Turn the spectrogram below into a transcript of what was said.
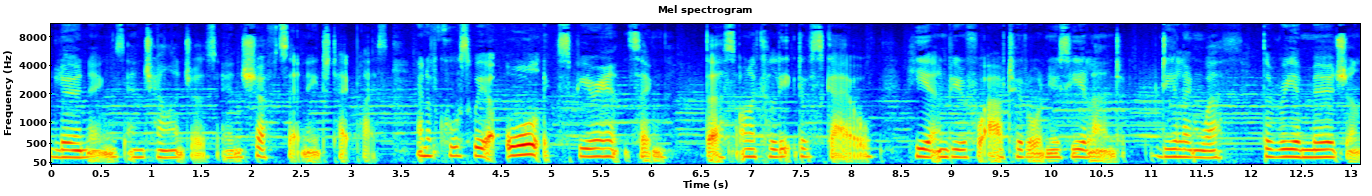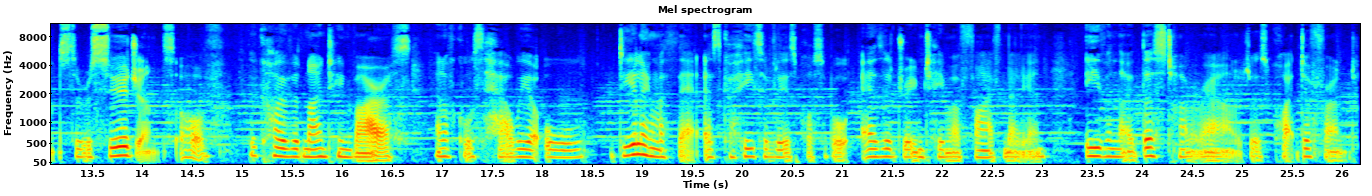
learnings and challenges and shifts that need to take place. And of course, we are all experiencing this on a collective scale here in beautiful Aotearoa, New Zealand, dealing with the re emergence, the resurgence of the COVID 19 virus, and of course, how we are all dealing with that as cohesively as possible as a dream team of 5 million, even though this time around it is quite different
